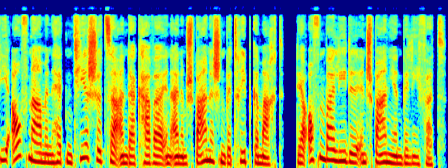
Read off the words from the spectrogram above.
Die Aufnahmen hätten Tierschützer undercover in einem spanischen Betrieb gemacht, der offenbar Lidl in Spanien beliefert.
